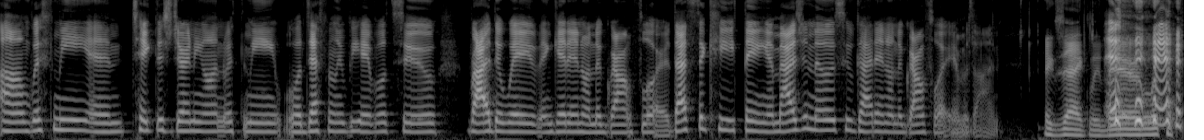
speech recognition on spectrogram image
um, with me and take this journey on with me will definitely be able to ride the wave and get in on the ground floor. That's the key thing. Imagine those who got in on the ground floor at Amazon. Exactly. They're looking,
